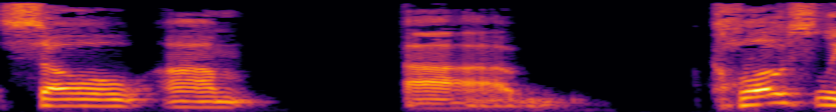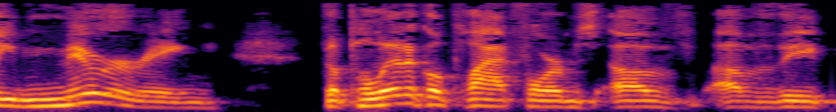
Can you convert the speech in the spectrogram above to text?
so um, uh, closely mirroring the political platforms of of the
